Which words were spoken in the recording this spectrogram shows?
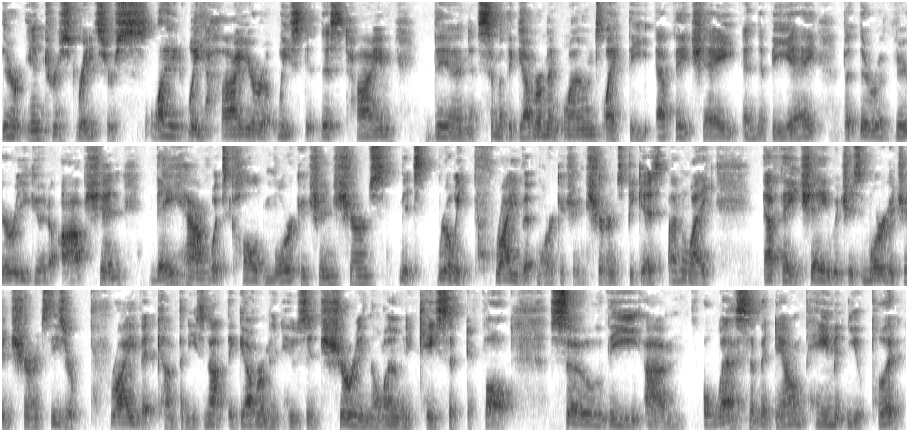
Their interest rates are slightly higher, at least at this time, than some of the government loans like the FHA and the VA, but they're a very good option. They have what's called mortgage insurance. It's really private mortgage insurance because, unlike FHA, which is mortgage insurance, these are private companies, not the government who's insuring the loan in case of default. So the um, less of a down payment you put,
